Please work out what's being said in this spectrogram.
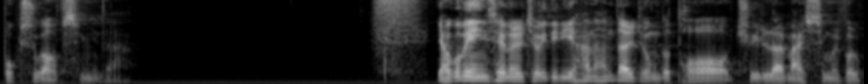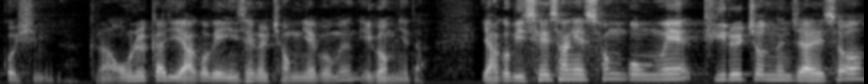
복수가 없습니다. 야곱의 인생을 저희들이 한 한 달 정도 더 주일날 말씀을 볼 것입니다. 그러나 오늘까지 야곱의 인생을 정리해 보면 이겁니다. 야곱이 세상의 성공에 뒤를 쫓는 자에서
